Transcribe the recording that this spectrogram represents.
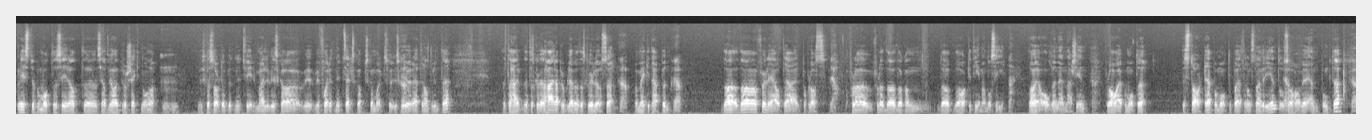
hvis du på en måte sier at uh, Si at vi har et prosjekt nå, da. Mhm. Vi skal starte opp et nytt firma, eller vi, skal, vi, vi får et nytt selskap, vi skal markedsføre, vi skal Ja. gjøre et eller annet rundt det. Dette her, dette skal vi, her er problemet, dette skal vi løse. Ja. Og make it happen. Ja. Da, da føler jeg at jeg er på plass. Ja. For da, for da, da, kan, da, har ikke timene noe å si. Nei. Da har jeg all den energien. For da har jeg på en måte starter jeg på en måte på et eller annet snevrient, vrient, og så har vi endpunktet. Ja.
